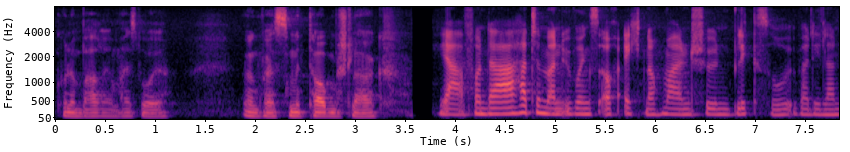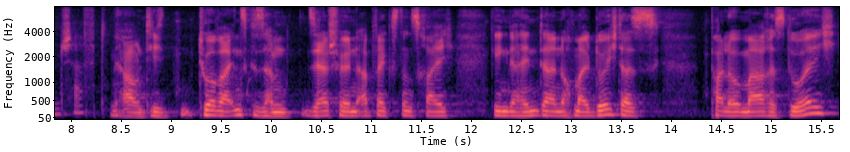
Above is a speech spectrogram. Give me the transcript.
Kolumbarium heißt wohl irgendwas mit Taubenschlag. Ja, von da hatte man übrigens auch echt nochmal einen schönen Blick so über die Landschaft. Ja, und die Tour war insgesamt sehr schön abwechslungsreich, ging dahinter nochmal durch das Palomares durch.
